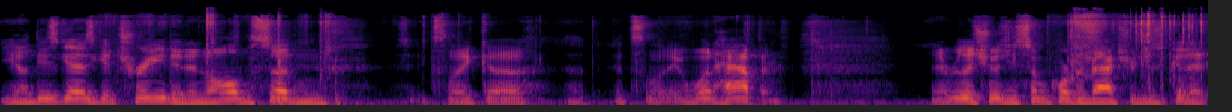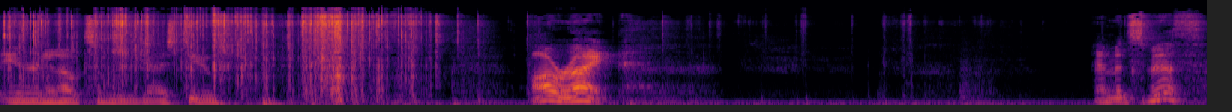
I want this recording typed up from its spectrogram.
you know, these guys get traded and all of a sudden it's like, uh, it's like, what happened? And it really shows you some quarterbacks are just good at airing it out some of these guys too. All right. Emmitt Smith.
